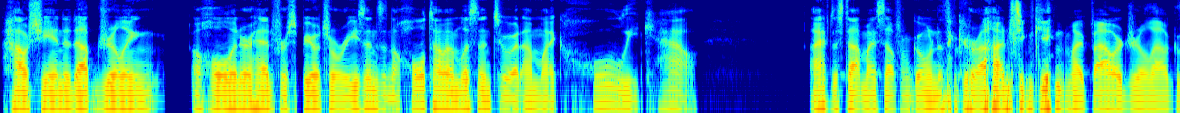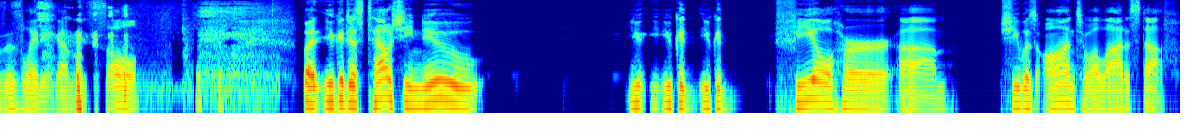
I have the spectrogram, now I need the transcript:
how she ended up drilling a hole in her head for spiritual reasons. And the whole time I'm listening to it, I'm like, holy cow. I have to stop myself from going to the garage and getting my power drill out because this lady's got me sold. but you could just tell she knew you you could you could feel her um she was on to a lot of stuff.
